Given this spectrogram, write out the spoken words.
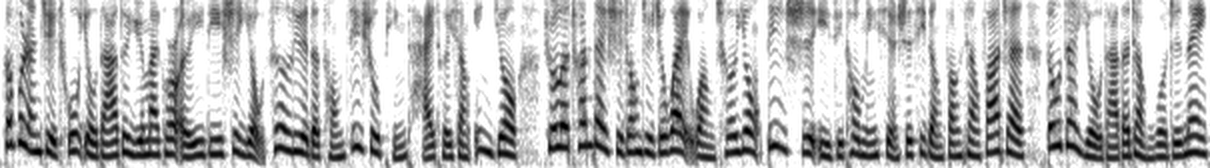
柯夫人指出，友达对于 Micro LED 是有策略的，从技术平台推向应用，除了穿戴式装置之外，往车用电视以及透明显示器等方向发展，都在友达的掌握之内。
